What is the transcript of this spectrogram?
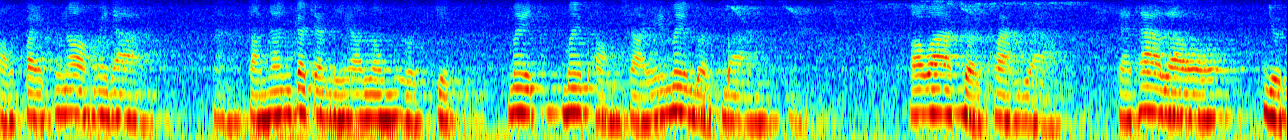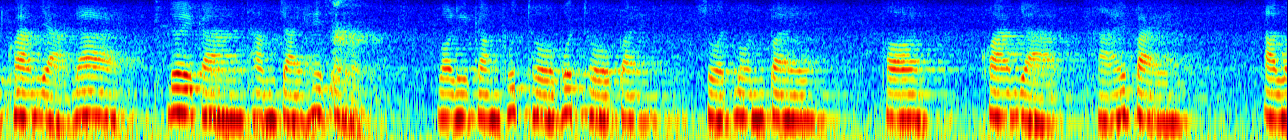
ออกไปข้างนอกไม่ได้ ตอนนั้นก็จะมีอารมณ์หงุดหงิดไม่ไม่ผ่องใสไม่เบิกบาน เพราะว่าเกิดความอยาก แต่ถ้าเราหยุดความอยากได้ ด้วยการทำใจให้สงบบริกรรมพุทโธพุทโธไป สวดมนต์ไป พอความอยากหายไป อาร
